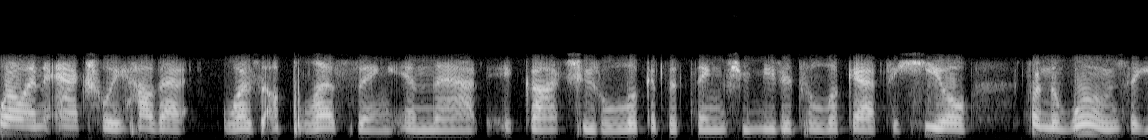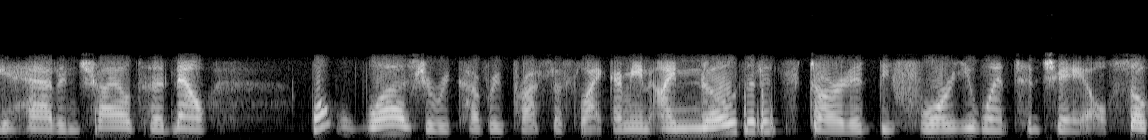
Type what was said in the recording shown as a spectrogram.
Well, and actually, how that was a blessing in that it got you to look at the things you needed to look at to heal from the wounds that you had in childhood. Now, what was your recovery process like? I mean, I know that it started before you went to jail. So,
